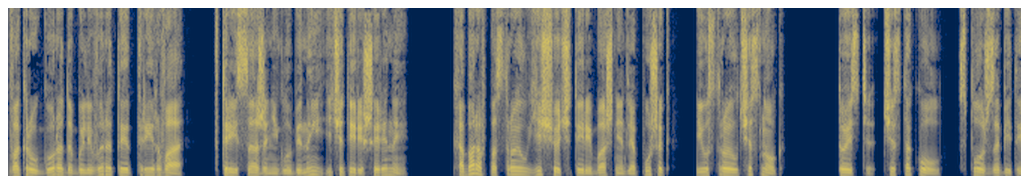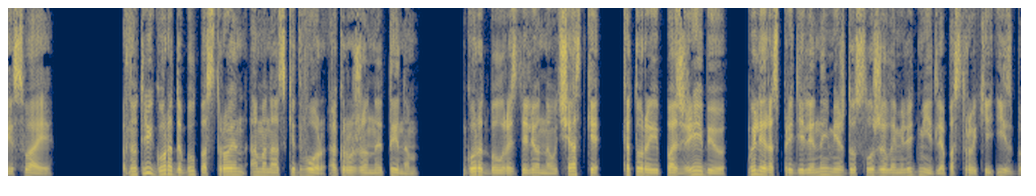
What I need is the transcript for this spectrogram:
Вокруг города были вырыты три рва, в три сажени глубины и четыре ширины. Хабаров построил еще четыре башни для пушек и устроил чеснок, то есть чистокол, сплошь забитые сваи. Внутри города был построен Аманатский двор, окруженный тыном. Город был разделен на участки, которые по жребию были распределены между служилыми людьми для постройки изб.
